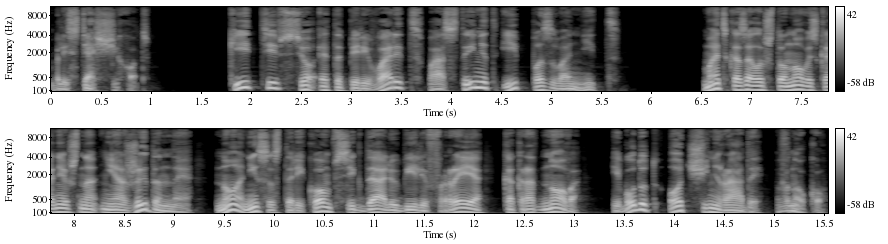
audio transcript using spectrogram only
Блестящий ход. Китти все это переварит, поостынет и позвонит. Мать сказала, что новость, конечно, неожиданная, но они со стариком всегда любили Фрея как родного и будут очень рады внуку.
